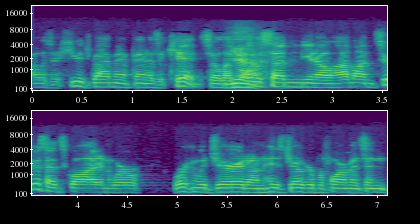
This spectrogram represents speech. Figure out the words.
I was a huge Batman fan as a kid. So, like, all of a sudden, you know, I'm on Suicide Squad and we're working with Jared on his Joker performance. And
